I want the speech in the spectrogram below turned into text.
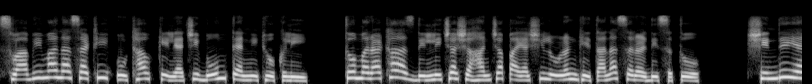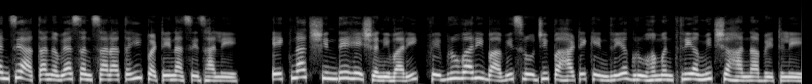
स्वाभिमानासाठी उठाव केल्याची बोंब त्यांनी ठोकली. तो मराठा आज दिल्लीच्या शहांच्या पायाशी लोळण घेताना सरळ दिसतो. शिंदे यांचे आता नव्या संसारातही पटेनासे झाले. एकनाथ शिंदे हे शनिवारी फेब्रुवारी बावीस रोजी पहाटे केंद्रीय गृहमंत्री अमित शहांना भेटले.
